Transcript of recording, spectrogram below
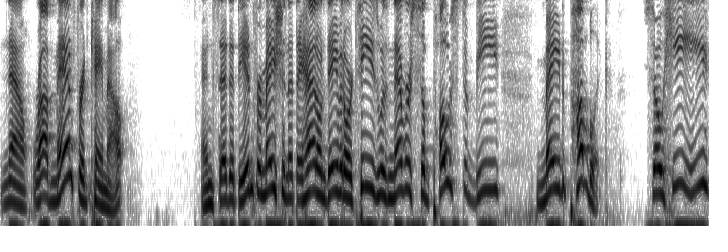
Now, Rob Manfred came out and said that the information that they had on David Ortiz was never supposed to be made public. So he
